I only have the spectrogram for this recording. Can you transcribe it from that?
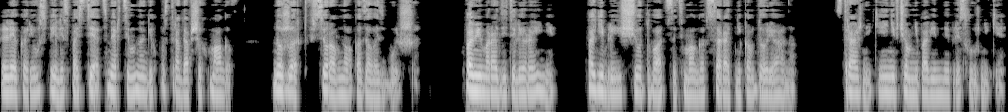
Лекари успели спасти от смерти многих пострадавших магов, но жертв все равно оказалось больше. Помимо родителей Рейни, погибли еще двадцать магов-соратников Дориана, стражники и ни в чем не повинные прислужники.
